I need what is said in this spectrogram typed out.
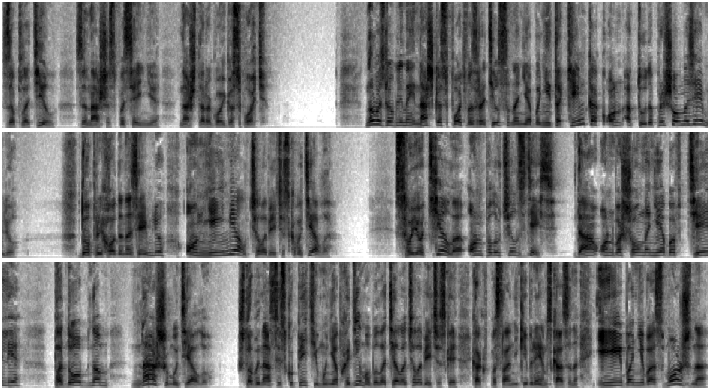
заплатил за наше спасение наш дорогой Господь. Но, возлюбленный, наш Господь возвратился на небо не таким, как Он оттуда пришел на землю. До прихода на землю Он не имел человеческого тела. Свое тело Он получил здесь. Да, Он вошел на небо в теле, подобном нашему телу. Чтобы нас искупить, ему необходимо было тело человеческое, как в послании к евреям сказано. «Ибо невозможно,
